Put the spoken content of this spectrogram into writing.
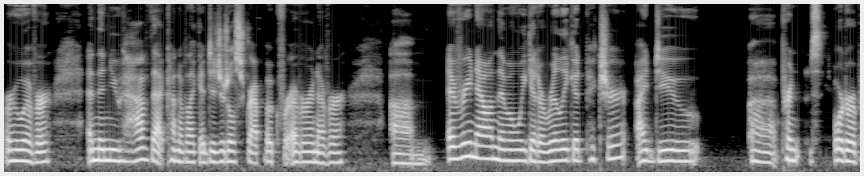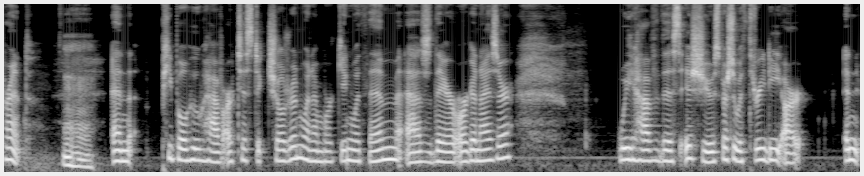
or whoever. And then you have that kind of like a digital scrapbook forever and ever. Um, every now and then when we get a really good picture, I do uh, print order a print. And people who have artistic children, when I'm working with them as their organizer, we have this issue, especially with 3D art. And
